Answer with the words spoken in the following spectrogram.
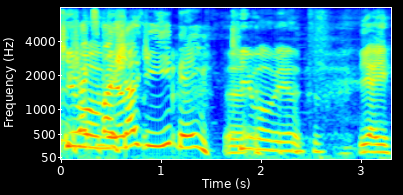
que Jax Machado de ir bem. Que momento. E aí?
